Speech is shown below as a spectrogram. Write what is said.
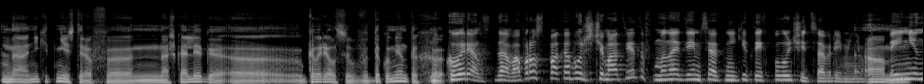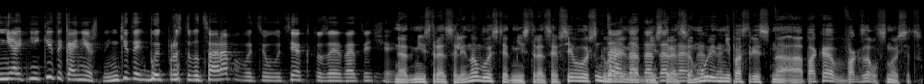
На Никит Нестеров, э, наш коллега, э, ковырялся в документах. Ну, ковырялся, да. Вопрос пока больше, чем ответов. Мы надеемся от Никиты их получить со временем. Um... И не, не от Никиты, конечно. Никита их будет просто выцарапывать у тех, кто за это отвечает. Администрация Ленобласти, администрация Всеволожского да, района, да, администрация да, да, Мурина да, да. непосредственно. А пока вокзал сносит.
